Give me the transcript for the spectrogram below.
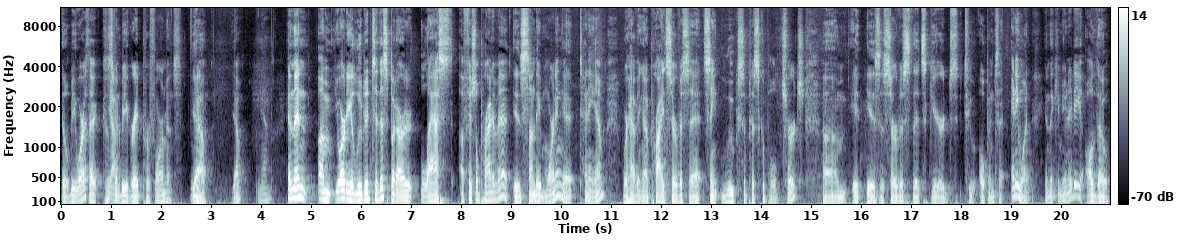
it'll be worth it because Yeah. it's going to be a great performance. Yeah, yeah. yeah And then um, you already alluded to this, but our last official Pride event is Sunday morning at 10 a.m. We're having a Pride service at St. Luke's Episcopal Church. Um, it is a service that's geared to open to anyone in the community. Although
